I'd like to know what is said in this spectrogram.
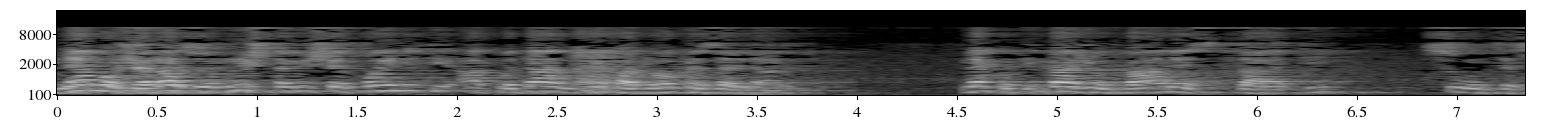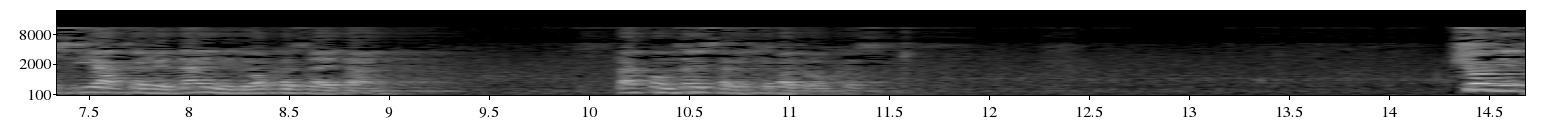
Ne može razum ništa više pojmiti ako dan treba dokaz za jedan. Neko ti kaže u 12 sati sunce sija, kaže daj mi za jedan. Takvom zaista ne treba dokaz. Čovjek,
